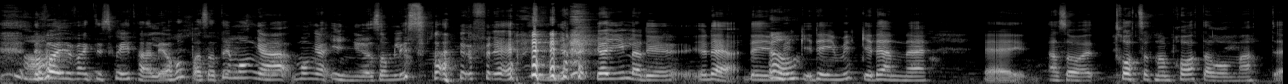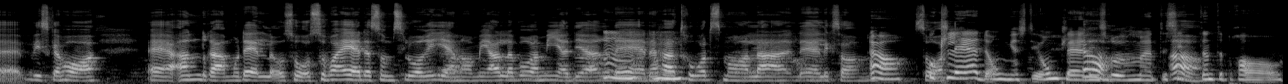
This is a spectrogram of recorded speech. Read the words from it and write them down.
Det Ja. var ju faktiskt skithärligt. Jag hoppas att det är många, många yngre som lyssnar för det. Jag, jag gillade ju det. Det är ju Ja. mycket, det är mycket den, eh, alltså trots att man pratar om att eh, vi ska ha eh, andra modeller och så, så vad är det som slår igenom i alla våra medier? Mm, det är det här mm. trådsmala, det är liksom Ja, Så. och klädångest i omklädningsrummet, det sitter Ja. inte bra.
